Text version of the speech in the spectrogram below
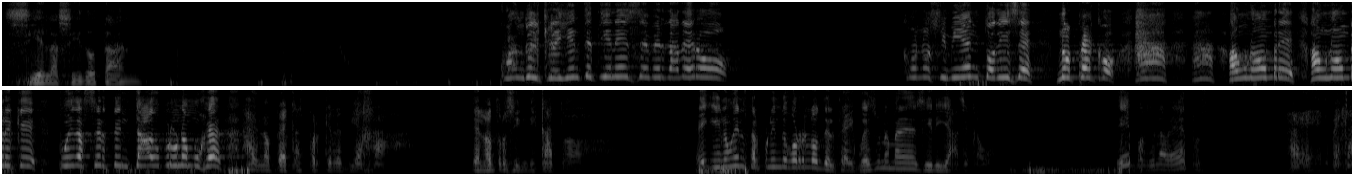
Si Él ha sido tan... Cuando el creyente tiene ese verdadero conocimiento, dice, no peco ah, ah, a un hombre, a un hombre que pueda ser tentado por una mujer. Ay, no pecas porque eres vieja del otro sindicato. Y no van a estar poniendo gorros los del Facebook, es una manera de decir y ya se acabó. Sí, pues de una vez, pues, a ver, peca.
